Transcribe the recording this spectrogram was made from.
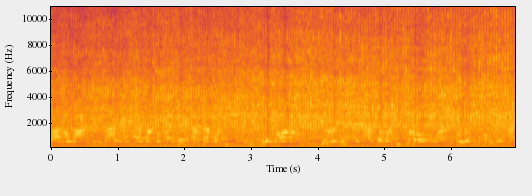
ว่าก็จังหวัดที่โคราชเจอปัญหาจังหวัดที่โลกเบอร์ที่เอาได้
